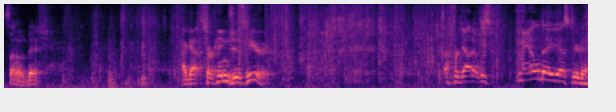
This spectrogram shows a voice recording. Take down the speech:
Son of a bitch. I got syringes here. Forgot it was mail day yesterday.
